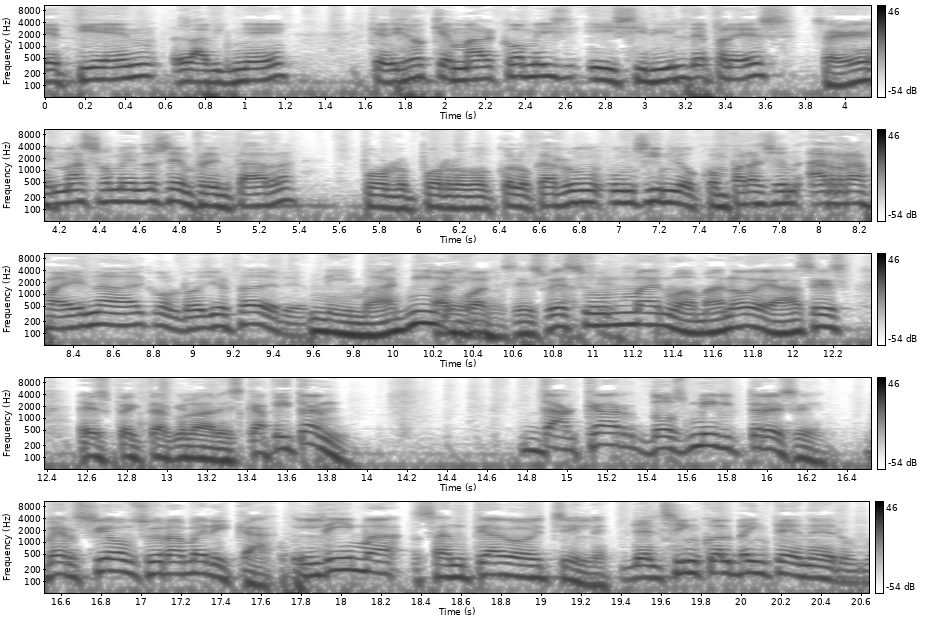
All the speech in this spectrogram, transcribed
Etienne Lavigné, que dijo que Marcom y, y Cyril Deprez Sí. es más o menos enfrentar, por, por colocar un, un símil o comparación, a Rafael Nadal con Roger Federer. Ni más ni Tal cual. menos. Eso es un mano a mano de haces espectaculares. Capitán, Dakar 2013, versión Suramérica, Lima, Santiago de Chile. Del 5 al 20 de enero.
